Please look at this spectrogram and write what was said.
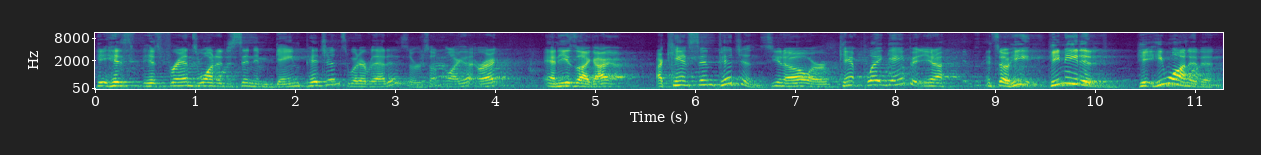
his, his friends wanted to send him game pigeons, whatever that is, or something like that, right? And he's like, I, I can't send pigeons, you know, or can't play game pigeons, you know. And so he, he needed, he, he wanted an,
